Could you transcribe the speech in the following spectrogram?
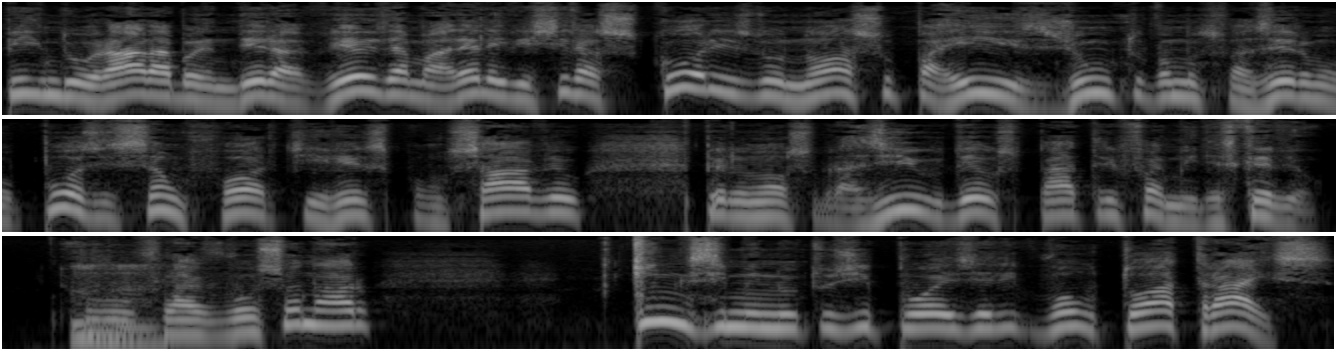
pendurar a bandeira verde e amarela e vestir as cores do nosso país. Junto vamos fazer uma oposição forte e responsável pelo nosso Brasil, Deus, pátria e família. Escreveu uhum. o Flávio Bolsonaro. 15 minutos depois ele voltou atrás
